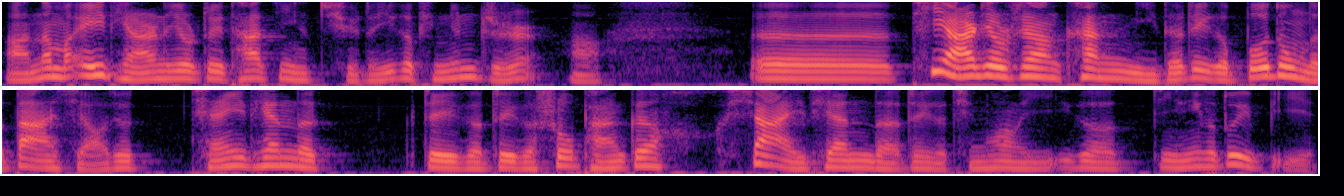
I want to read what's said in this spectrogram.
啊，那么 ATR 呢，就是对它进行取的一个平均值啊。呃，TR 就是像看你的这个波动的大小，就前一天的这个这个收盘跟下一天的这个情况的一个进行一个对比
